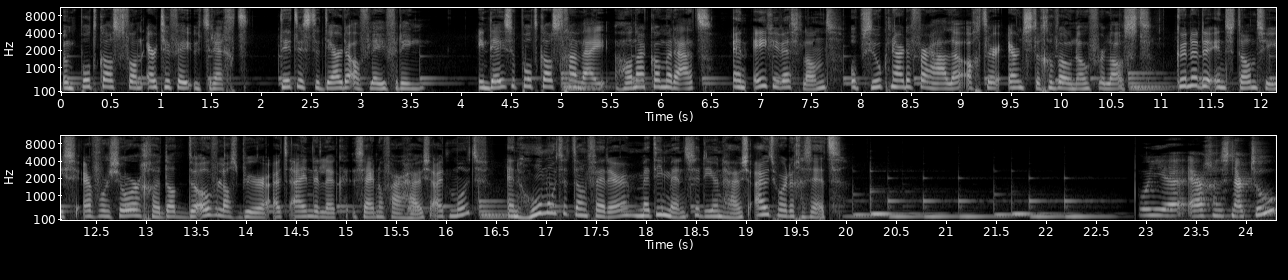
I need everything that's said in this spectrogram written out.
een podcast van RTV Utrecht. Dit is de derde aflevering. In deze podcast gaan wij, Hanna Kameraad, En Evie Westland, op zoek naar de verhalen achter ernstige woonoverlast. kunnen de instanties ervoor zorgen dat de overlastbuur uiteindelijk zijn of haar huis uit moet? En hoe moet het dan verder met die mensen die hun huis uit worden gezet? Kon je ergens naartoe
